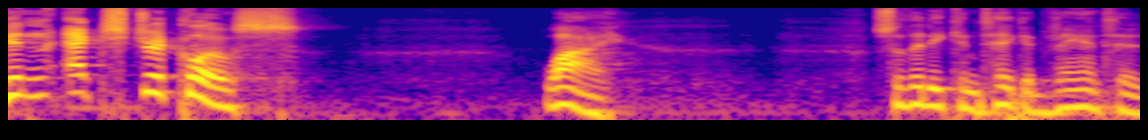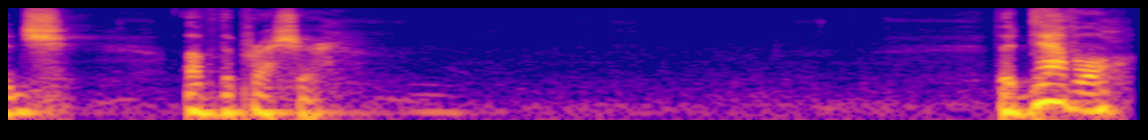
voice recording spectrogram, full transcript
getting extra close. Why? So that he can take advantage of the pressure. The devil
